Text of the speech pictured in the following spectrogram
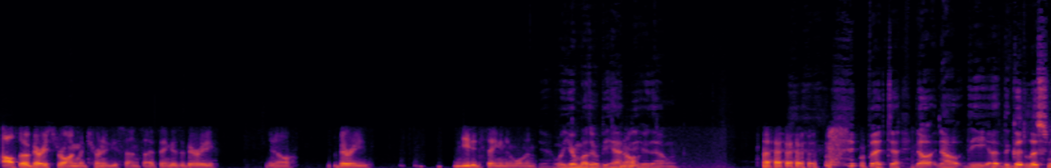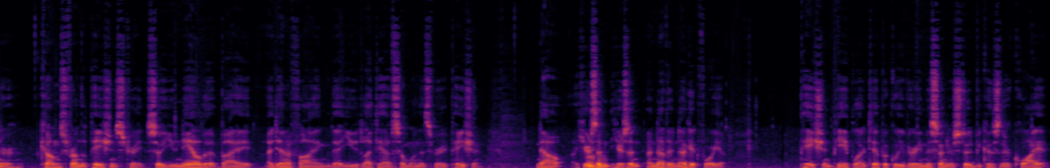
also a very strong maternity sense, I think, is a very, you know, very needed thing in a woman. Yeah. Well, your mother will be happy you know? to hear that one. but uh, no, now the uh, the good listener comes from the patience trait. So you nailed it by identifying that you'd like to have someone that's very patient. Now, here's mm-hmm. an, here's an, another nugget for you. Patient people are typically very misunderstood because they're quiet,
